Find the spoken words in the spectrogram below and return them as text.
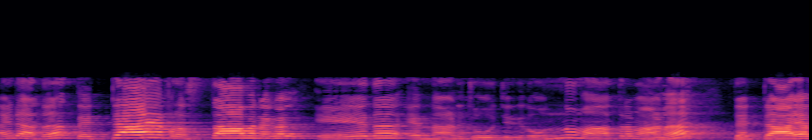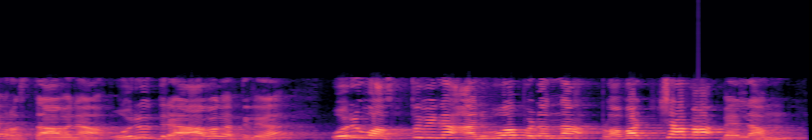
അതിന്റെ അകത്ത് തെറ്റായ പ്രസ്താവനകൾ ഏത് എന്നാണ് ചോദിച്ചിരിക്കുന്നത്. ഒന്ന് മാത്രമാണ് തെറ്റായ പ്രസ്താവന. ഒരു ദ്രാവകത്തിൽ ഒരു വസ്തുവിന് അനുഭവപ്പെടുന്ന പ്ലവക്ഷമ ബലം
